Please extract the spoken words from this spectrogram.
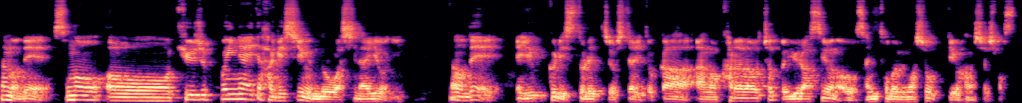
なので、その90分以内で激しい運動はしないように。なので、ゆっくりストレッチをしたりとか、あの、体をちょっと揺らすような動作に留めましょうっていう話をします。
